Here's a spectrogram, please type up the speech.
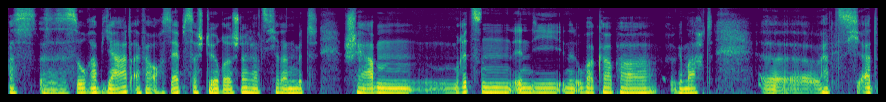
was, es ist so rabiat, einfach auch selbstzerstörerisch, ne? Der hat sich ja dann mit Scherben, Ritzen in die, in den Oberkörper gemacht, äh, hat sich, hat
